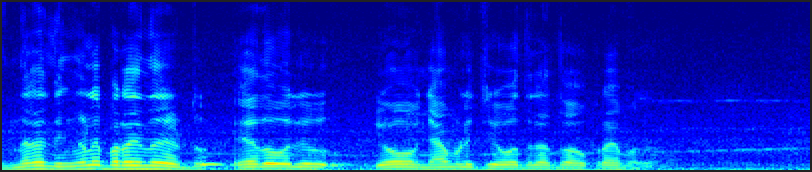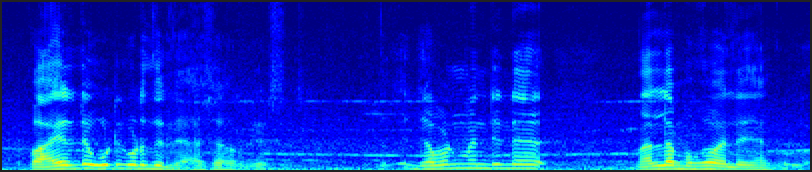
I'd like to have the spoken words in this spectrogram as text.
ഇന്നലെ നിങ്ങൾ പറയുന്നത് കേട്ടു ഏതോ ഒരു യോഗം ഞാൻ വിളിച്ച യോഗത്തിൽ എന്തോ അഭിപ്രായം പറഞ്ഞു. അപ്പോൾ ആയിരം കൂട്ടി കൊടുത്തില്ലേ ആശാ വർക്കേഴ്സ്? ഗവൺമെന്റിന്റെ നല്ല മുഖമല്ലേ ഞങ്ങൾക്കുള്ളത്.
